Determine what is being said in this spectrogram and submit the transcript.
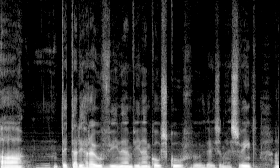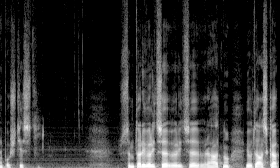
a teď tady hraju v jiném, v jiném kousku, který se jmenuje Swing a nebo Štěstí. Jsem tady velice, velice rád. No, je otázka,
